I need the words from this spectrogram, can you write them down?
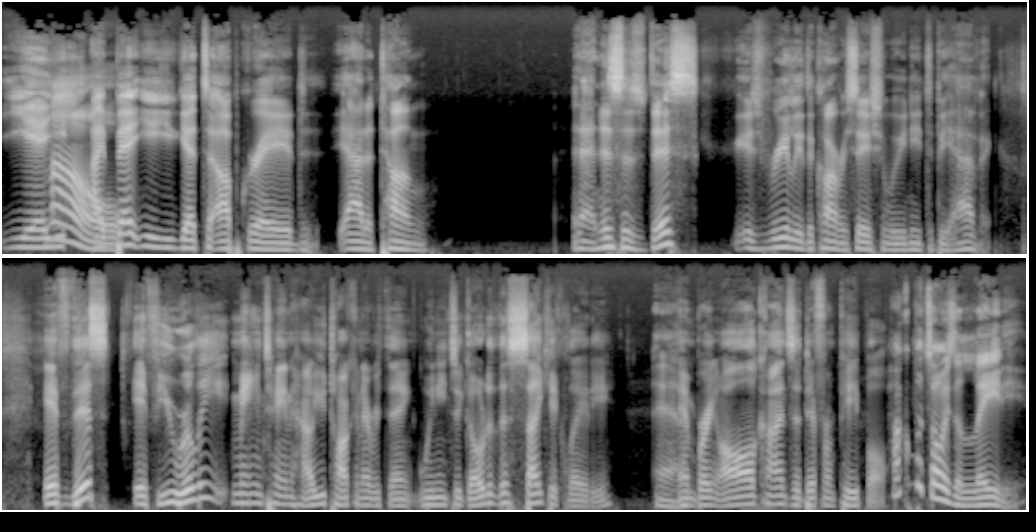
Yeah, you, I No. bet you you get to upgrade add a tongue. And this is this is really the conversation we need to be having. If this, if you really maintain how you talk and everything, we need to go to this psychic lady Yeah. and bring all kinds of different people. How come it's always a lady?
